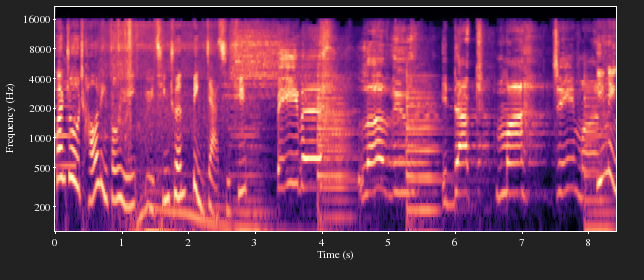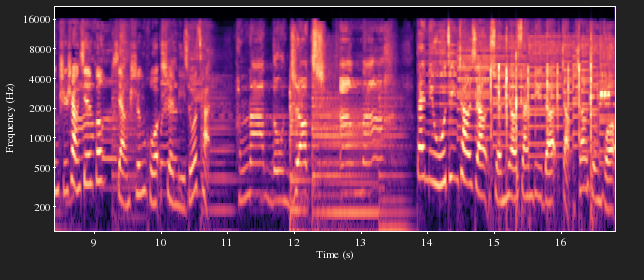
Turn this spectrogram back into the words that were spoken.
关注潮领风云，与青春并驾齐驱。引领时尚先锋，向生活绚丽多彩，带你无尽畅想玄妙三 D 的掌上生活。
